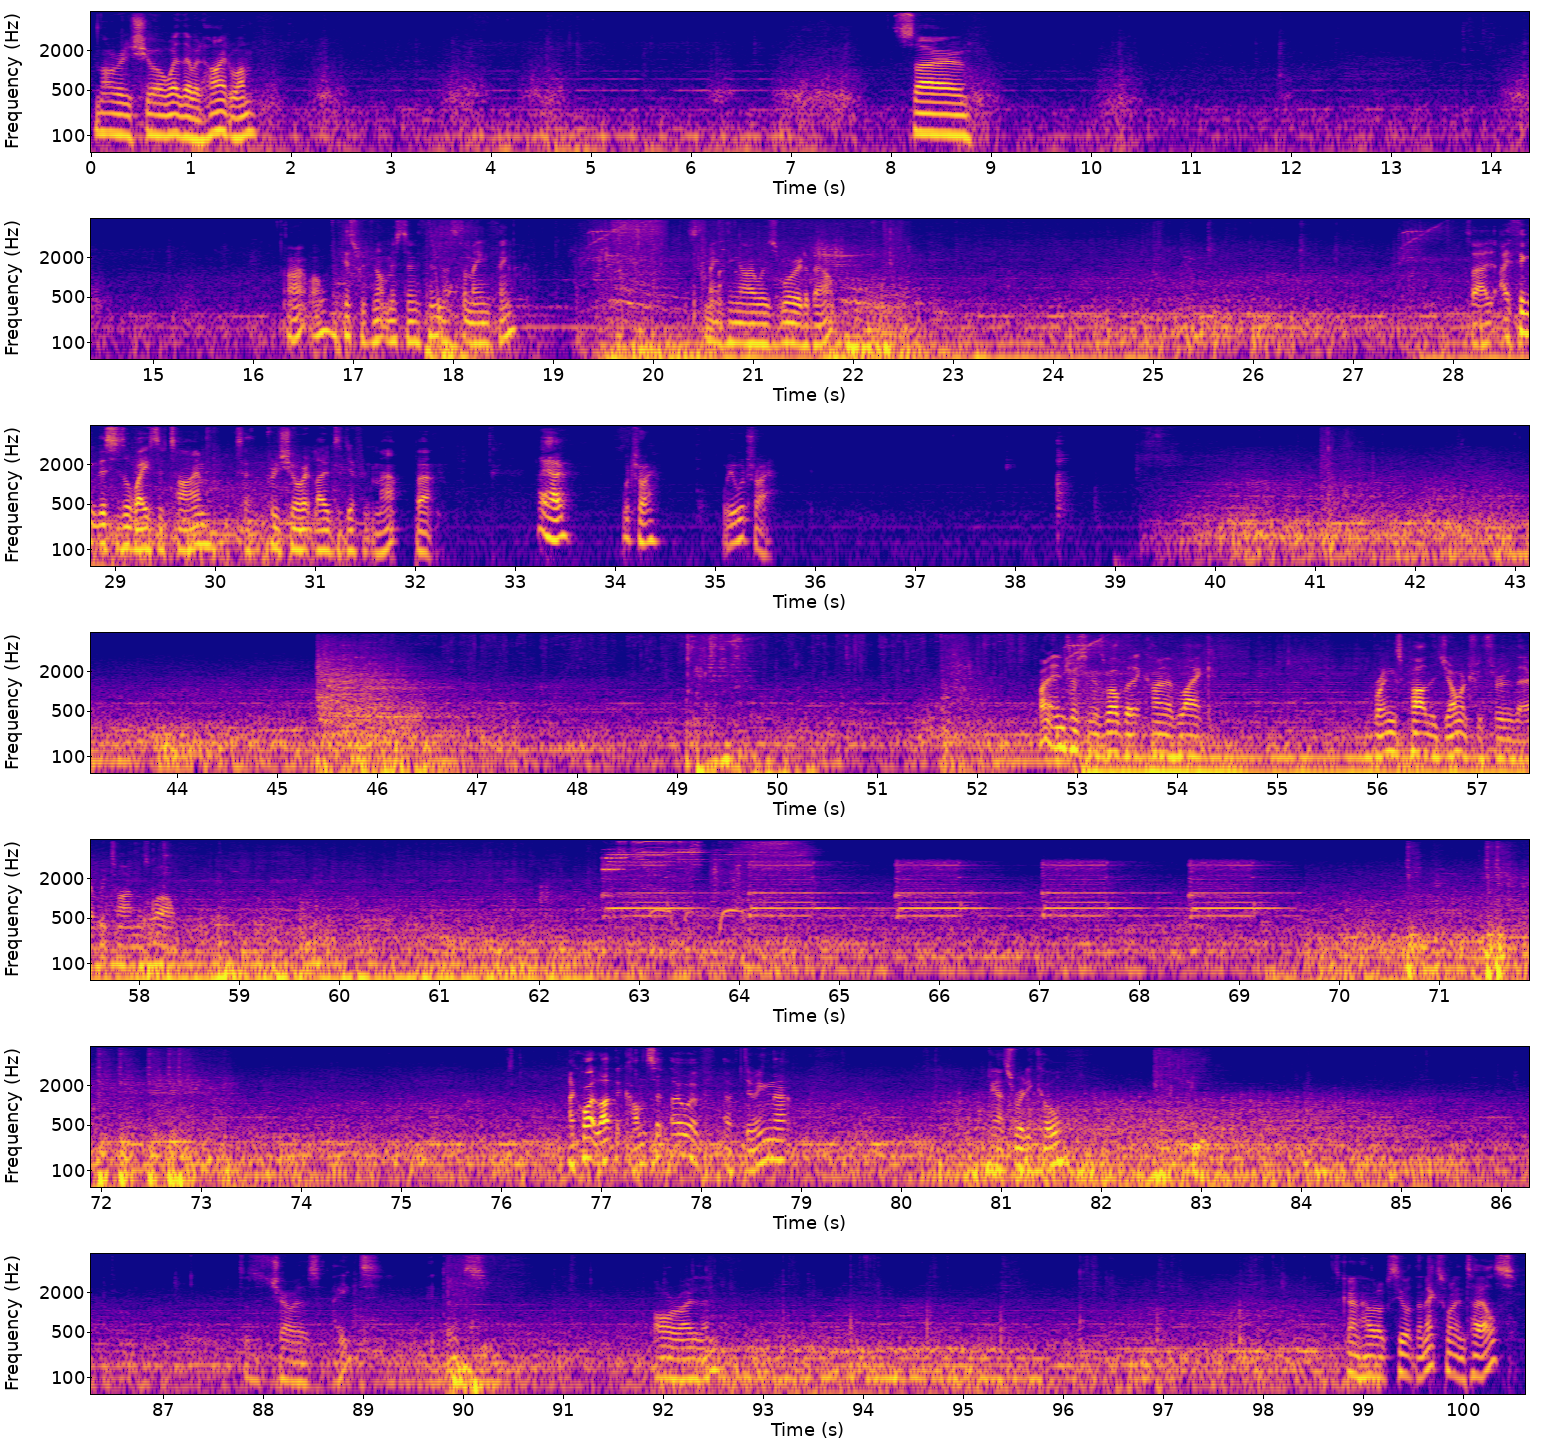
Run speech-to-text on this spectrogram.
Not really sure where they would hide one. So... Alright, well, I guess we've not missed anything. That's the main thing. That's the main thing I was worried about. So I, think this is a waste of time. I'm pretty sure it loads a different map, but... Hey ho, we'll try. We will try. it interesting as well that it kind of like brings part of the geometry through there every time as well. I quite like the concept though of, of doing that. I think that's really cool. Us 8? It does. Alright then. Let's go and have a look, see what the next one entails.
